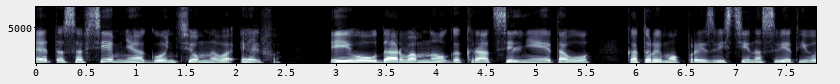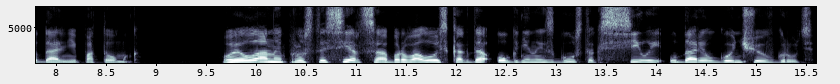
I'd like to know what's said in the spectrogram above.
это совсем не огонь темного эльфа, и его удар во много крат сильнее того, который мог произвести на свет его дальний потомок. У Эланы просто сердце оборвалось, когда огненный сгусток с силой ударил гончую в грудь.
